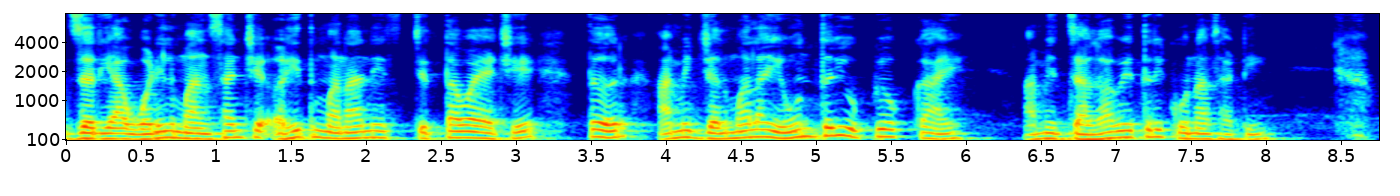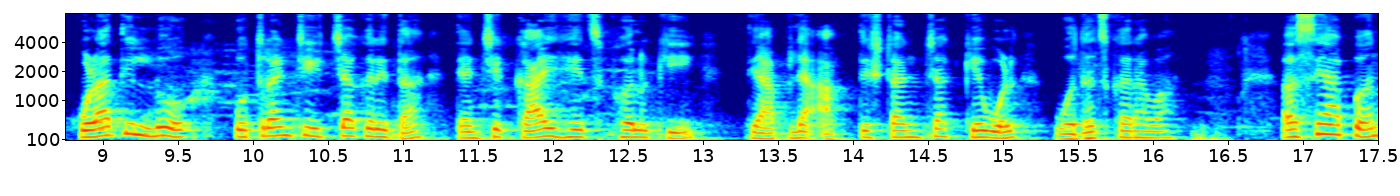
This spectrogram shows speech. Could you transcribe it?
जर या वडील माणसांचे अहित मनाने चित्तावयाचे तर आम्ही जन्माला येऊन तरी उपयोग काय? आम्ही जगावे तरी कोणासाठी? कुळातील लोक पुत्रांची इच्छा करिता त्यांचे काय हेच फल की ते आपल्या आपतिष्टांच्या केवळ वधच करावा? असे आपण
